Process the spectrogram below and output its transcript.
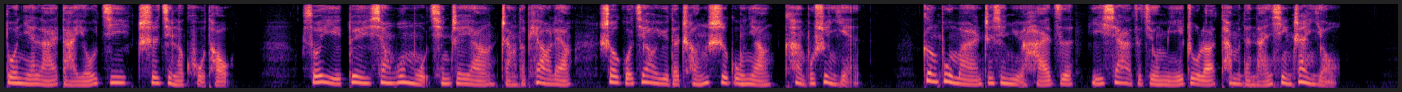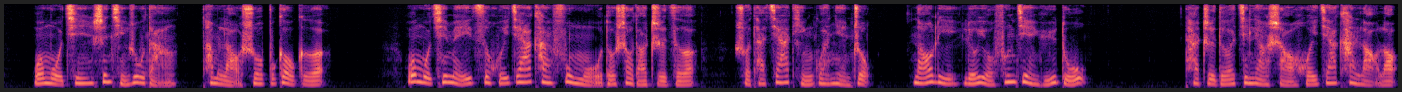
多年来打游击吃尽了苦头，所以对像我母亲这样长得漂亮、受过教育的城市姑娘看不顺眼，更不满这些女孩子一下子就迷住了他们的男性战友。我母亲申请入党，他们老说不够格。我母亲每一次回家看父母，都受到指责，说她家庭观念重，脑里留有封建余毒。她只得尽量少回家看姥姥。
